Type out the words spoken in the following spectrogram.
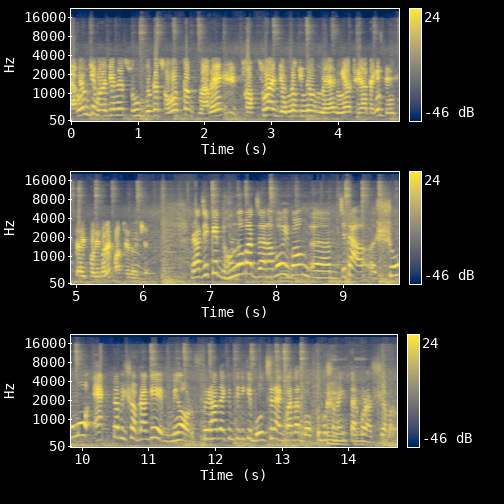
এমনকি বলেছেন যে সুখ দুঃখে সমস্ত ভাবে সবসময়ের জন্য কিন্তু মেয়র ফিরাদ হাকিম তিনি এই পরিবারের পাশে রয়েছেন। রাজীবকে ধন্যবাদ জানাব এবং আহ, যেটা সৌম্য একটা বিষয় আমরা আগে মেয়র ফেরহাদ হাকিম তিনি কি বলছেন? একবার তার বক্তব্য শোনাই তারপর আসছি আবারও।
